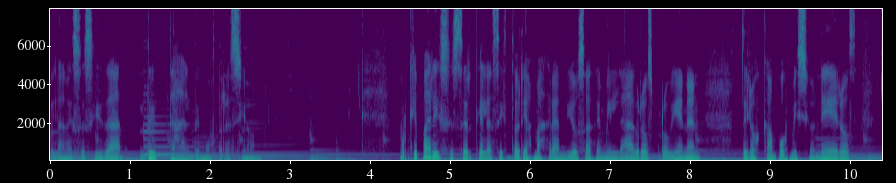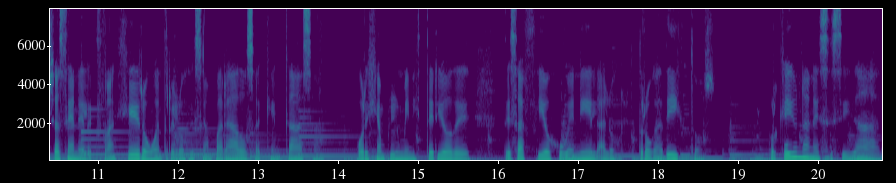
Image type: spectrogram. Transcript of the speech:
de la necesidad de tal demostración. ¿Por qué parece ser que las historias más grandiosas de milagros provienen de los campos misioneros, ya sea en el extranjero o entre los desamparados aquí en casa? Por ejemplo, el Ministerio de Desafío Juvenil a los drogadictos. Porque hay una necesidad.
